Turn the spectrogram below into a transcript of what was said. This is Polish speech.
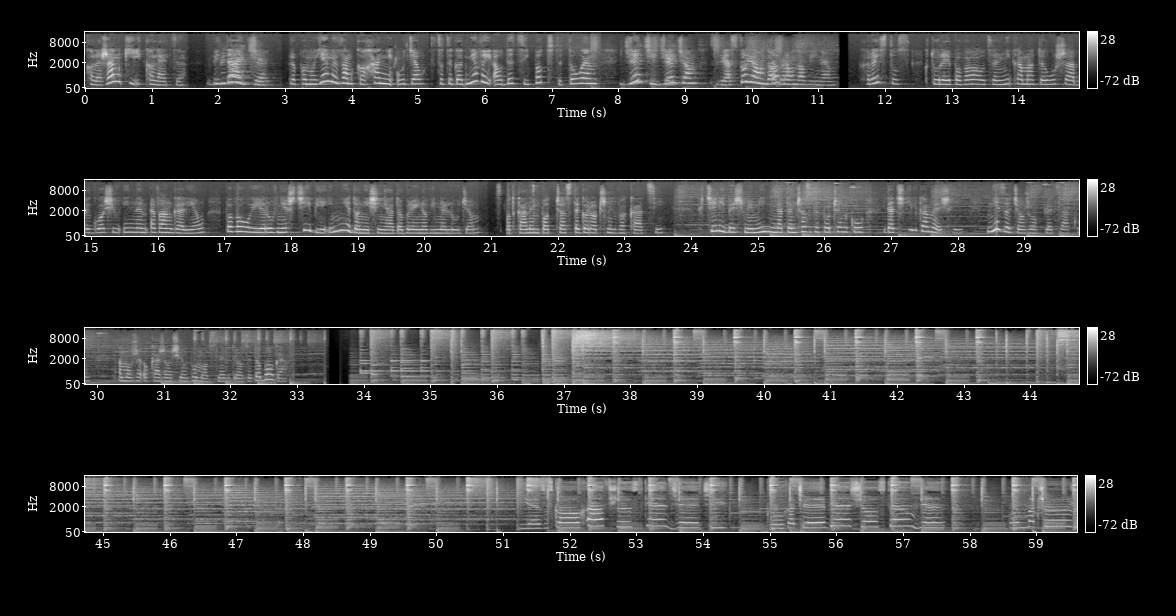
Koleżanki i koledzy, Witajcie! proponujemy Wam, kochani, udział w cotygodniowej audycji pod tytułem Dzieci dzieciom zwiastują dobrą nowinę. Chrystus, który powołał celnika Mateusza, aby głosił innym Ewangelię, powołuje również Ciebie i mnie do niesienia dobrej nowiny ludziom, spotkanym podczas tegorocznych wakacji. Chcielibyśmy mi na ten czas wypoczynku dać kilka myśli, nie zaciążą w plecaku, a może okażą się pomocne w drodze do Boga. Jezus kocha wszystkie dzieci, kocha Ciebie, siostrę mnie. On na krzyżu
